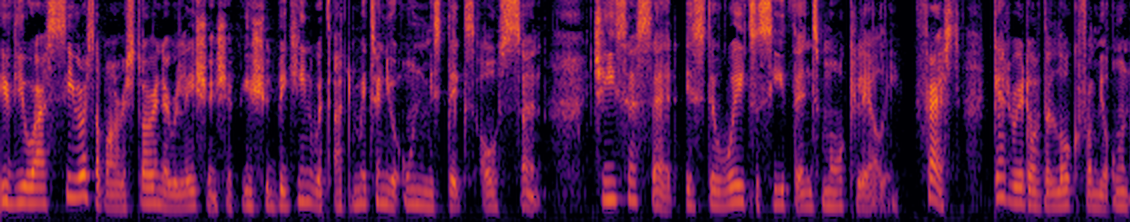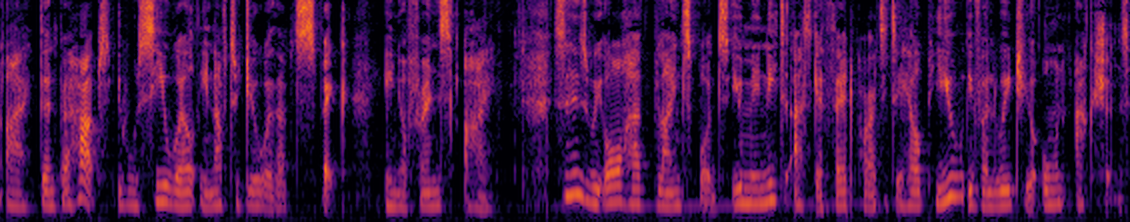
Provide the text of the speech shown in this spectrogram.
If you are serious about restoring a relationship, you should begin with admitting your own mistakes or sin. Jesus said it's the way to see things more clearly. First, get rid of the log from your own eye, then perhaps you will see well enough to deal with a speck in your friend's eye. Since we all have blind spots, you may need to ask a third party to help you evaluate your own actions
